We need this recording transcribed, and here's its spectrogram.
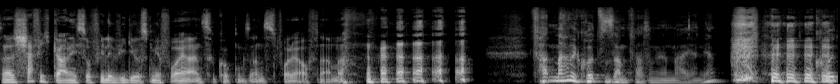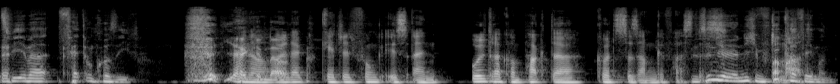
Das schaffe ich gar nicht, so viele Videos mir vorher anzugucken, sonst vor der Aufnahme. Mach eine Kurzzusammenfassung dann, Marian, ja? Kurz wie immer, fett und kursiv. ja, Genau, weil der Gadgetfunk ist ein ultra kompakter, kurz Wir zusammengefasstes. sind hier ja nicht im. Geek-Café, Mann.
